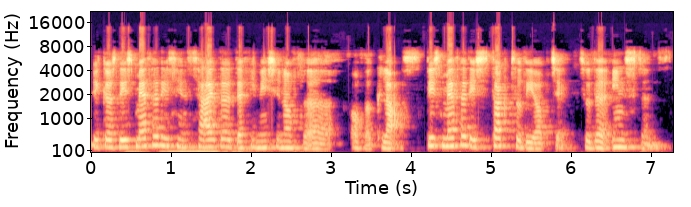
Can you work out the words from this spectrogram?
because this method is inside the definition of the, of the class. This method is stuck to the object, to the instance,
